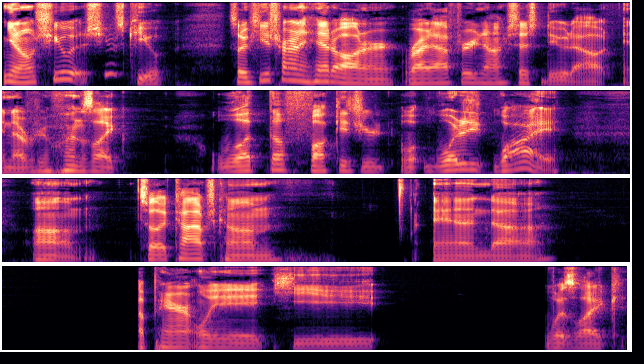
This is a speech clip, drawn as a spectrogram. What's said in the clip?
you know she was she was cute. So he's trying to hit on her right after he knocks this dude out and everyone's like what the fuck is your what, what is why? Um so the cops come and uh apparently he was like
